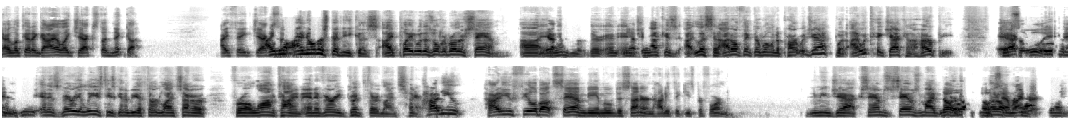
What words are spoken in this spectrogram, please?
I look at a guy like Jack Studnicka. I think Jack I know, I know the Studnickas. I played with his older brother Sam uh, Yep. There and, and Yep. Jack is. I, listen, I don't think they're willing to part with Jack, but I would take Jack in a heartbeat. Absolutely. And he- at his very least, he's going to be a third line center for a long time and a very good third line center. how do you how do you feel about Sam being moved to center and how do you think he's performed? You mean Jack? Sam's Sam's my No, no, Sam Reinhart. Jack-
